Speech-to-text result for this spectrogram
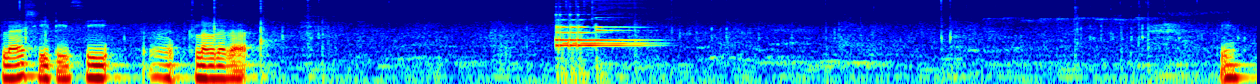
slash etc uh, cloudera okay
